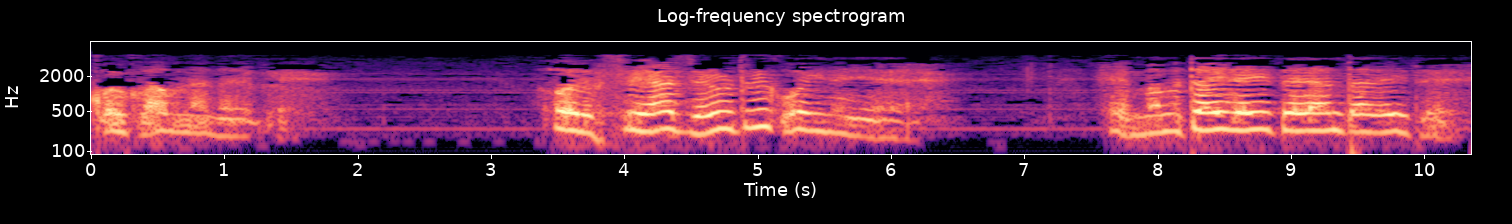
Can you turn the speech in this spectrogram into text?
कोई कामना न रखे। और उससे ज़रूरत भी कोई नहीं है। ममता ही रही थे अंतर रही थे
